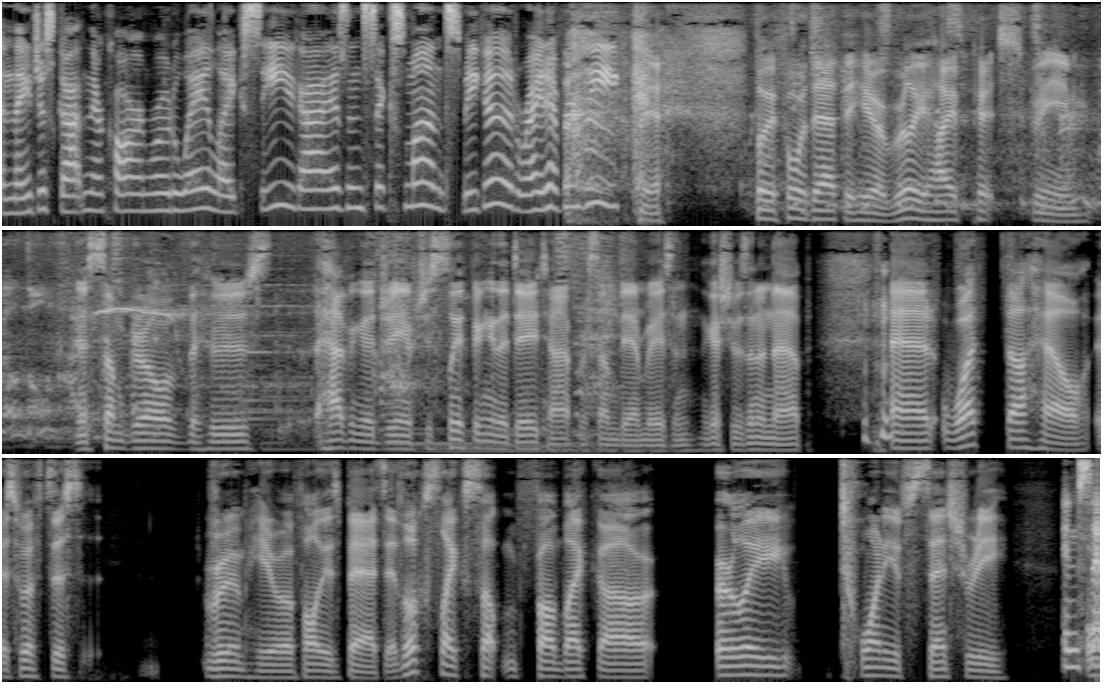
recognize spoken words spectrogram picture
And they just got in their car and rode away, like, see you guys in six months. Be good, right? Every week. Yeah. But before that, they hear a really high pitched scream, and some girl who's having a dream. She's sleeping in the daytime for some damn reason. I guess she was in a nap. and what the hell is with this room here with all these beds? It looks like something from like a early 20th century Insane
